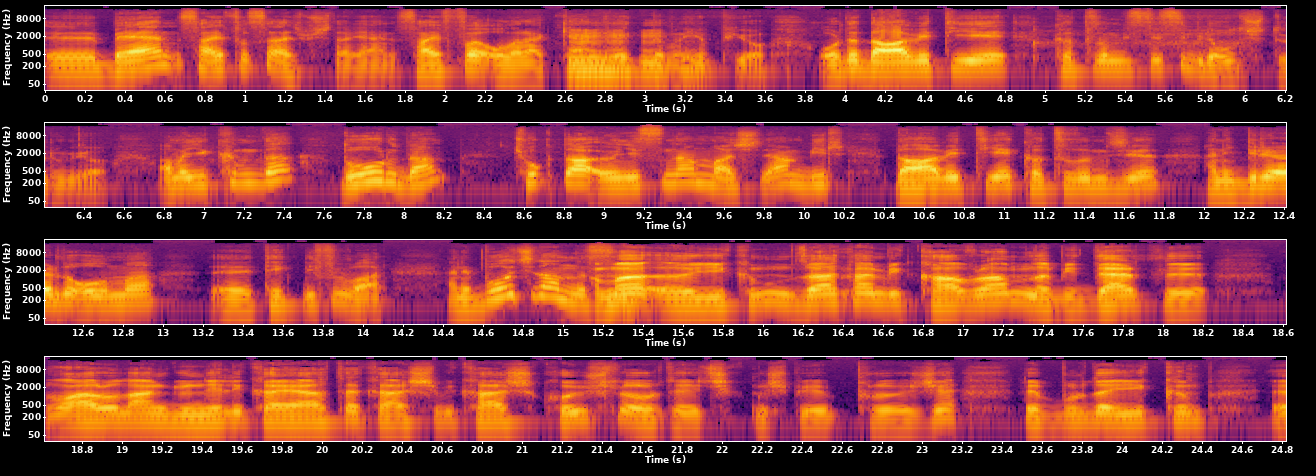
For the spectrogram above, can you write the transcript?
e, beğen sayfası açmışlar yani sayfa olarak kendi reklamını yapıyor. Orada davetiye katılım listesi bile oluşturmuyor. Ama yıkımda doğrudan çok daha öncesinden başlayan bir davetiye katılımcı hani bir arada olma e, teklifi var. Hani bu açıdan nasıl? Ama e, yıkım zaten bir kavramla bir dertle var olan gündelik hayata karşı bir karşı koyuşla ortaya çıkmış bir proje ve burada yıkım e,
